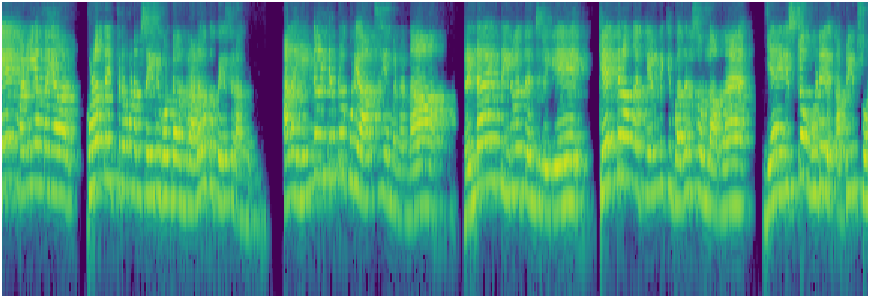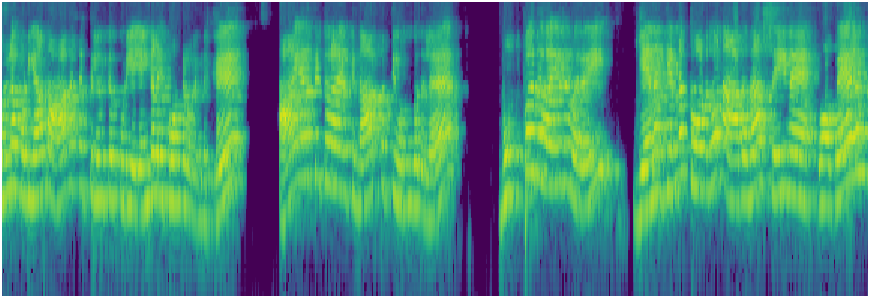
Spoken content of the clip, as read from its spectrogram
ஏன் மணியம்மையார் குழந்தை திருமணம் செய்து கொண்டார்ன்ற அளவுக்கு பேசுறாங்க. ஆனா எங்களுக்கு இருக்கக்கூடிய ஆச்சரியம் என்னன்னா ரெண்டாயிரத்தி இருபத்தி அஞ்சுலயே கேக்குறவங்க கேள்விக்கு பதில் சொல்லாம என் இஷ்டம் விடு அப்படின்னு சொல்ல முடியாம ஆதங்கத்தில் இருக்கக்கூடிய எங்களை போன்றவர்களுக்கு ஆயிரத்தி தொள்ளாயிரத்தி நாற்பத்தி ஒன்பதுல முப்பது வயது வரை எனக்கு என்ன தோணுதோ நான் அதை தான் செய்வேன். உன் வேலையை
